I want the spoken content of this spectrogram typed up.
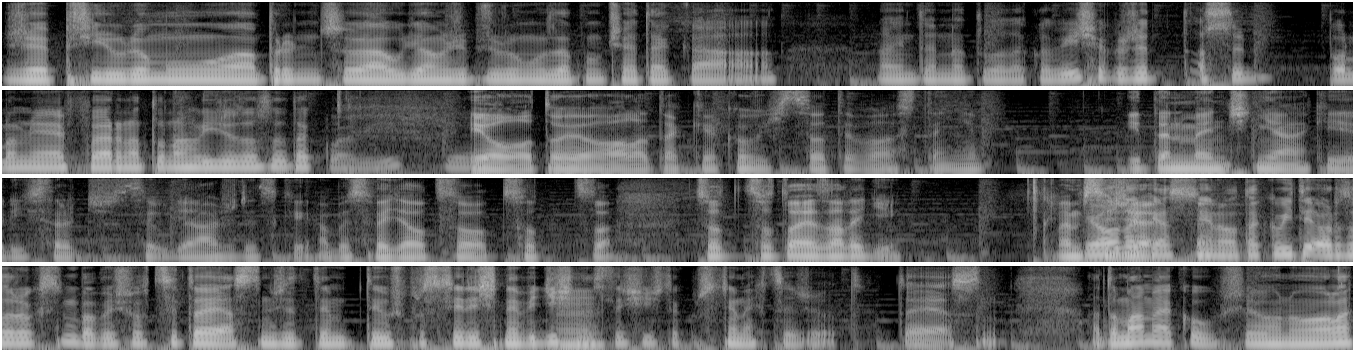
že přijdu domů a první, co já udělám, že přijdu domů, zapnu ČTK a na internetu a takhle, víš, jakože asi podle mě je fér na to nahlížet zase takhle, víš? Že... Jo, to jo, ale tak jako víš co, ty vlastně stejně i ten menší nějaký research si uděláš vždycky, abys věděl, co, co, co, co, co to je za lidi. Vem jo, si, tak že... jasně, no, takový ty ortodoxní babišovci, to je jasný, že ty, ty už prostě, když nevidíš, hmm. neslyšíš, tak prostě nechceš, jo, to, to je jasný. A to máme jako u všeho, no, ale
